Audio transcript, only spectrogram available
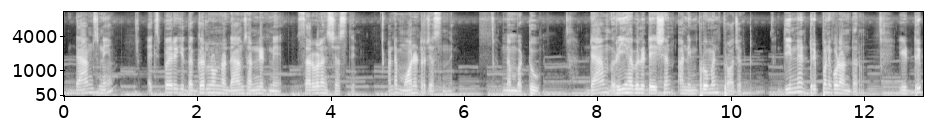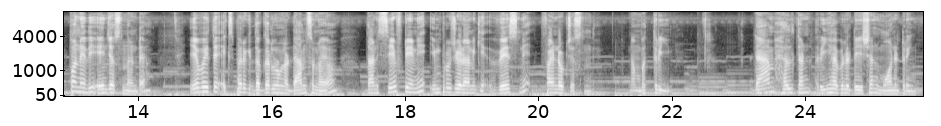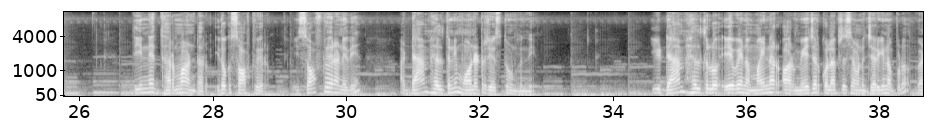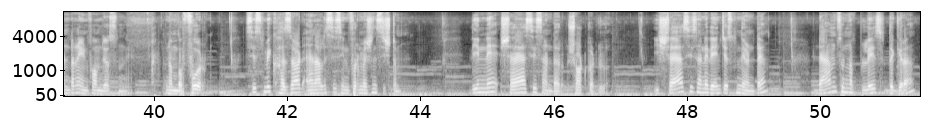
డ్యామ్స్ని ఎక్స్పైరీకి దగ్గరలో ఉన్న డ్యామ్స్ అన్నిటిని సర్వేలెన్స్ చేస్తుంది. అంటే మానిటర్ చేస్తుంది. Number two dam rehabilitation and improvement project. దీన్నే డ్రిప్ అని కూడా అంటారు. ఈ డ్రిప్ అనేది ఏం చేస్తుందంటే ఏవైతే ఎక్స్పైరీకి దగ్గరలో ఉన్న డ్యామ్స్ ఉన్నాయో దాని సేఫ్టీని ఇంప్రూవ్ చేయడానికి వేస్ని ఫైండ్ అవుట్ చేస్తుంది. Number three dam health and rehabilitation monitoring. దీన్నే ధర్మ అంటారు. ఇది ఒక సాఫ్ట్వేర్. ఈ సాఫ్ట్వేర్ అనేది ఆ డ్యామ్ హెల్త్ని మానిటర్ చేస్తూ ఉంటుంది. ఈ డ్యామ్ హెల్త్లో ఏవైనా మైనర్ ఆర్ మేజర్ కొలాప్సెస్ ఏమైనా జరిగినప్పుడు వెంటనే ఇన్ఫామ్ చేస్తుంది. Number four. Seismic hazard analysis information system. దీన్నే షయాసిస్ అంటారు షార్ట్కట్లో. ఈ షయాసిస్ అనేది ఏం చేస్తుంది అంటే డ్యామ్స్ ఉన్న ప్లేస్ దగ్గర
